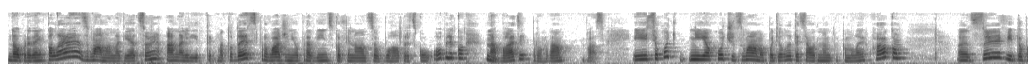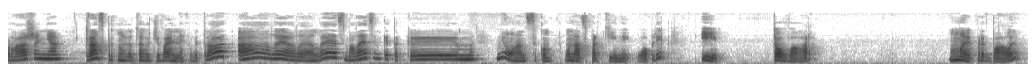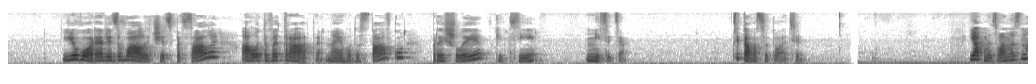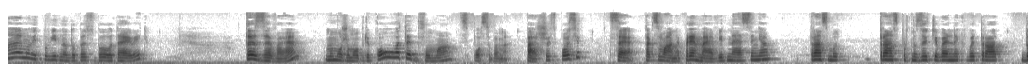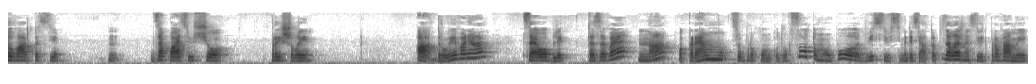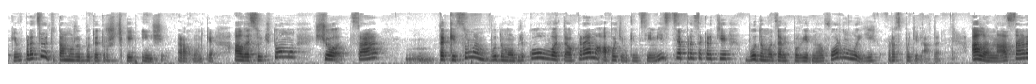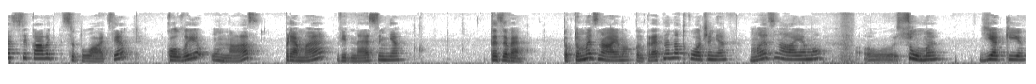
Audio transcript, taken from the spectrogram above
Добрий день, колеги! З вами Надія Цой, аналітик методист впровадження управлінського фінансово бухгалтерського обліку на базі програм БАЗ. І сьогодні я хочу з вами поділитися одним таким лайфхаком е, з відображення транспортних заготівельних витрат, але, але, але з малесеньким таким нюансиком. У нас партійний облік і товар ми придбали, його реалізували чи списали, а от витрати на його доставку прийшли в кінці місяця. Цікава ситуація. Як ми з вами знаємо, відповідно до ПСБО 9, ТЗВ ми можемо обліковувати двома способами. Перший спосіб це так зване пряме віднесення транспортно-заготівельних витрат до вартості запасів, що прийшли. А другий варіант це облік ТЗВ на окремому субрахунку 200 або 280. В залежності від програми, які ви працюєте, там можуть бути трошечки інші рахунки. Але суть в тому, що це такі суми будемо обліковувати окремо, а потім в кінці місяця при закритті будемо за відповідною формулою їх розподіляти. Але нас зараз цікавить ситуація, коли у нас пряме віднесення ТЗВ. Тобто ми знаємо конкретне надходження, ми знаємо о, суми, які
